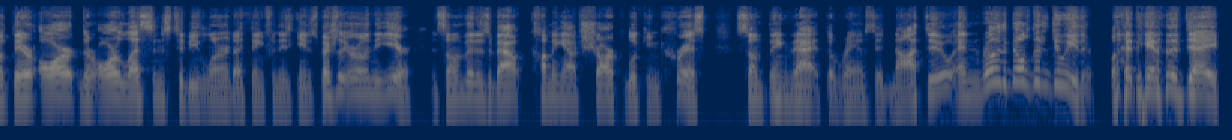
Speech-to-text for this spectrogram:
but there are there are lessons to be learned i think from these games especially early in the year and some of it is about coming out sharp looking crisp something that the rams did not do and really the bills didn't do either but at the end of the day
